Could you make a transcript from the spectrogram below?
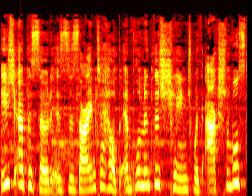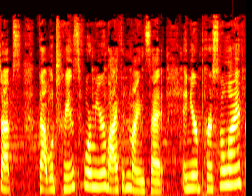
Each episode is designed to help implement this change with actionable steps that will transform your life and mindset in your personal life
